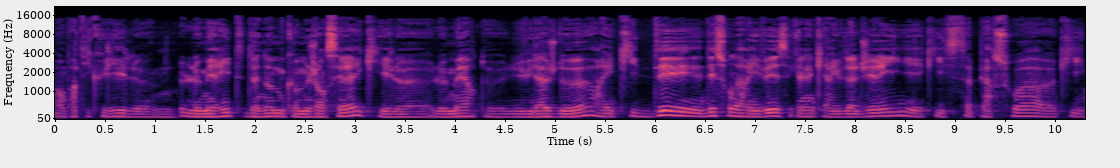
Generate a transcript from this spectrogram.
en particulier le, mérite d'un homme comme Jean Serré, qui est le, maire du village de Heur, et qui dès, son arrivée, c'est quelqu'un qui arrive d'Algérie et qui s'aperçoit, euh, qui,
